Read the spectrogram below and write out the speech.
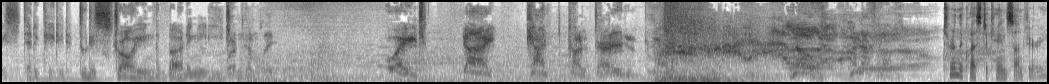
is dedicated to destroying the Burning Legion. Wait! I can't contain... No! Manethra! Turn the quest to Kayn Sunfury.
